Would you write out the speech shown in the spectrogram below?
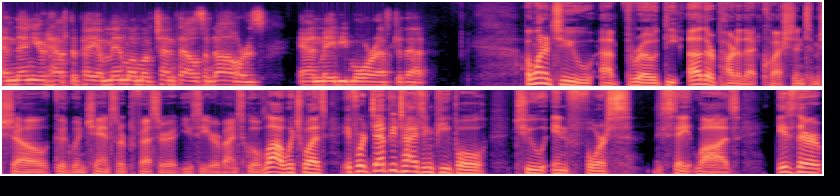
And then you'd have to pay a minimum of $10,000 and maybe more after that. I wanted to uh, throw the other part of that question to Michele Goodwin, Chancellor Professor at UC Irvine School of Law, which was if we're deputizing people to enforce the state laws, is there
